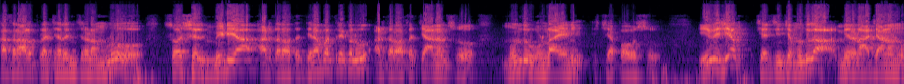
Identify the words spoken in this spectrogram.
కథనాలు ప్రచురించడంలో సోషల్ మీడియా అటు తర్వాత దినపత్రికలు అటు తర్వాత ఛానల్స్ ముందు ఉన్నాయని చెప్పవచ్చు. ఈ విషయం చర్చించే ముందుగా మీరు నా ఛానల్ను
